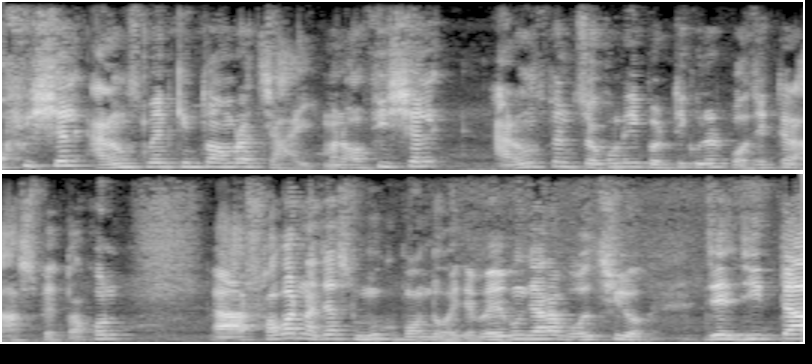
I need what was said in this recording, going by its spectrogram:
অফিসিয়াল অ্যানাউন্সমেন্ট কিন্তু আমরা চাই। মানে অফিসিয়াল অ্যানাউন্সমেন্ট যখন এই পার্টিকুলার প্রজেক্টের আসবে, তখন সবার না জাস্ট মুখ বন্ধ হয়ে যাবে এবং যারা বলছিল যে জিদ্দা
